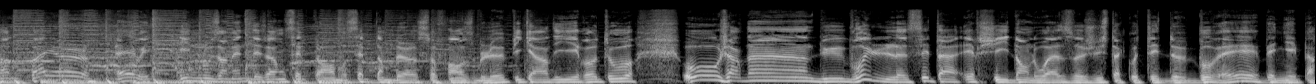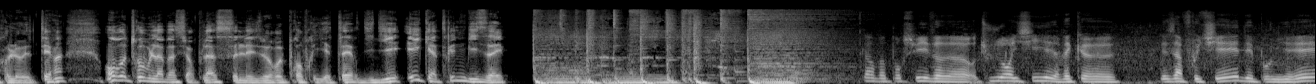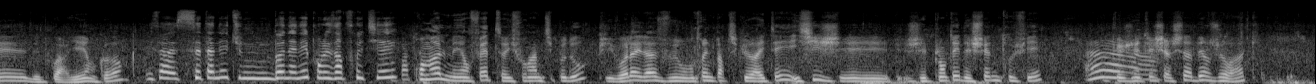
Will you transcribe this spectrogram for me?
On Fire. Eh oui, il nous emmène déjà en septembre, September sur France Bleu, Picardie, retour au jardin du Brûle. C'est à Herchy, dans l'Oise, juste à côté de Beauvais, baigné par le terrain. On retrouve là-bas sur place les heureux propriétaires Didier et Catherine Bizet. Là, on va poursuivre euh, toujours ici avec euh, des arbres fruitiers, des pommiers, des poiriers encore. Et ça, cette année est une bonne année pour les arbres fruitiers Pas trop mal, mais en fait, il faudra un petit peu d'eau. Puis voilà, et là, je vais vous montrer une particularité. Ici, j'ai j'ai planté des chênes truffiers que j'ai été chercher à Bergerac.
